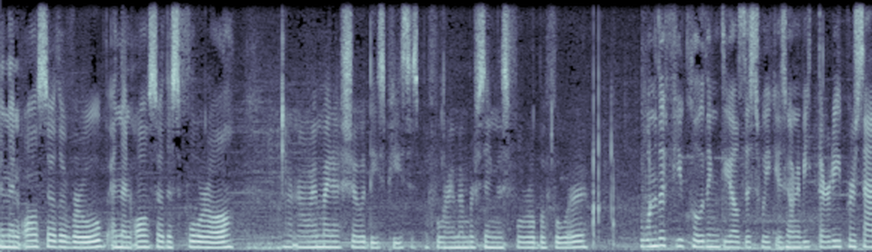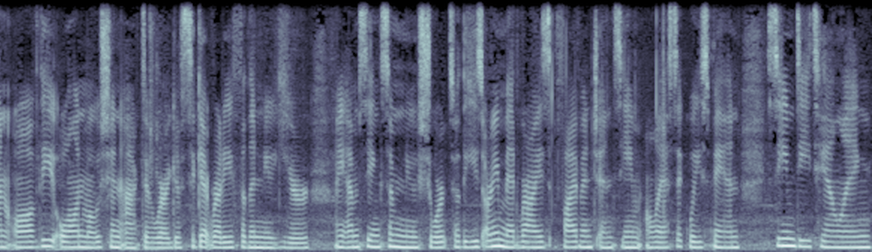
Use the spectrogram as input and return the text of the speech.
and then also the robe, and then also this floral. I don't know, I might have showed these pieces before. I remember seeing this floral before. One of the few clothing deals this week is going to be 30% off the All in Motion activewear, guess, to get ready for the new year. I am seeing some new shorts. So these are a mid-rise 5-inch inseam elastic waistband, seam detailing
